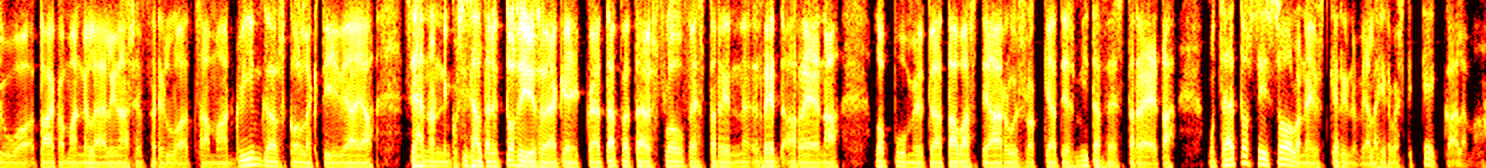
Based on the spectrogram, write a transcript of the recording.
Duo, Taika Mannila ja Lina Schefferin luot saamaa Dreamgirls-kollektiivia, ja sehän on niin kuin sisältänyt tosi isoja keikkoja, Täpötäys, Flow-festarin, Red Arena, loppuun myytyä Tavastia, Ruisrockia, ties mitä festareita, mutta sä et ole siis soolonen just kerinyt vielä hirveästi keikkailemaan.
